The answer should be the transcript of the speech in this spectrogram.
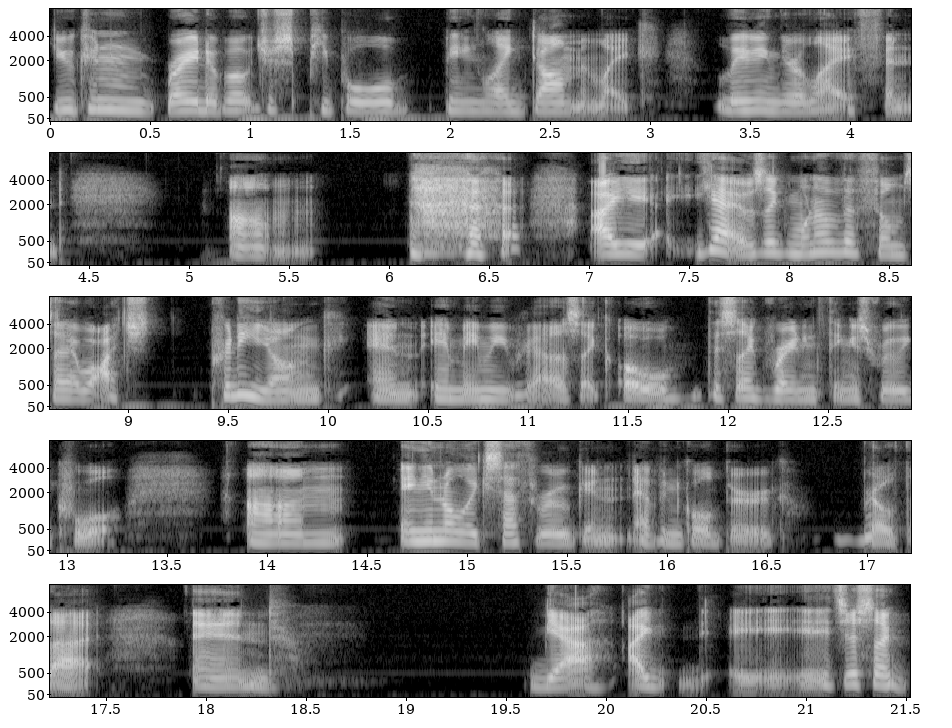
you can write about just people being like dumb and like living their life and um I yeah, it was like one of the films that I watched pretty young and it made me realize like, oh, this like writing thing is really cool. Um and you know like Seth Rogen, Evan Goldberg wrote that and yeah, I it's just like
